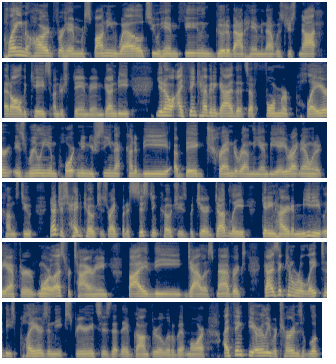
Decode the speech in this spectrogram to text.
playing hard for him, responding well to him, feeling good about him. And that was just not at all the case under Stan Van Gundy. You know, I think having a guy that's a former player is really important. And you're seeing that kind of be a big trend around the NBA right now when it comes to not just head coaches, right, but assistant coaches, with Jared Dudley getting hired immediately after more or less retiring by the Dallas Mavericks. Guys that can relate to these players and the experiences that they've gone through a little bit more. I think the early returns have looked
